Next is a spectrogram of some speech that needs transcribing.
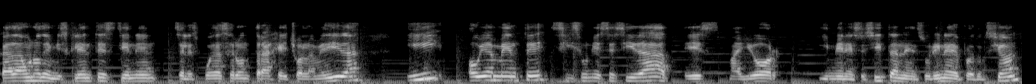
Cada uno de mis clientes tienen, se les puede hacer un traje hecho a la medida y obviamente si su necesidad es mayor y me necesitan en su línea de producción,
